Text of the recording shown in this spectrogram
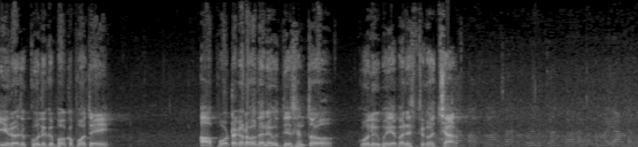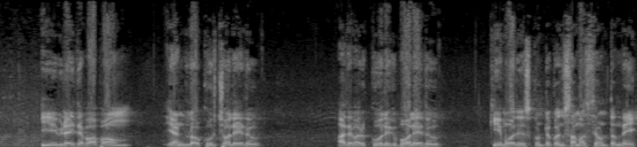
ఈరోజు కూలికి పోకపోతే ఆ పూట గడవదనే ఉద్దేశంతో కూలికి పోయే పరిస్థితికి వచ్చారు. ఈవిడైతే పాపం ఎండలో కూర్చోలేదు. అదే మరి కూలికి పోలేదు. కీమో తీసుకుంటే కొంచెం సమస్య ఉంటుంది.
